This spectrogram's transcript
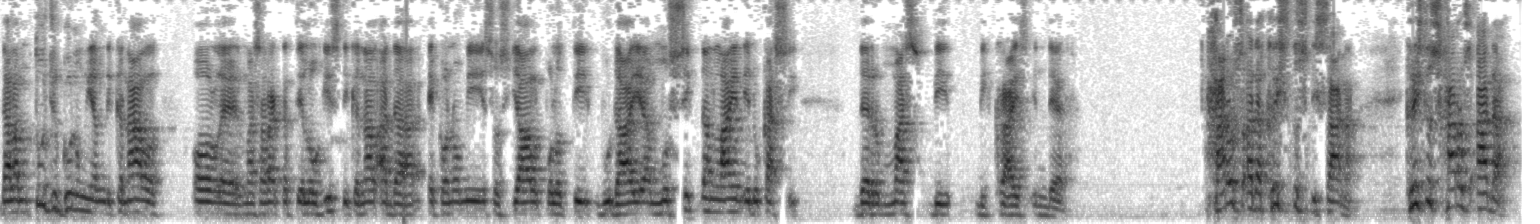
dalam tujuh gunung yang dikenal oleh masyarakat teologis, dikenal ada ekonomi, sosial, politik, budaya, musik, dan lain edukasi. There must be, be Christ in there harus ada Kristus di sana. Kristus harus ada.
